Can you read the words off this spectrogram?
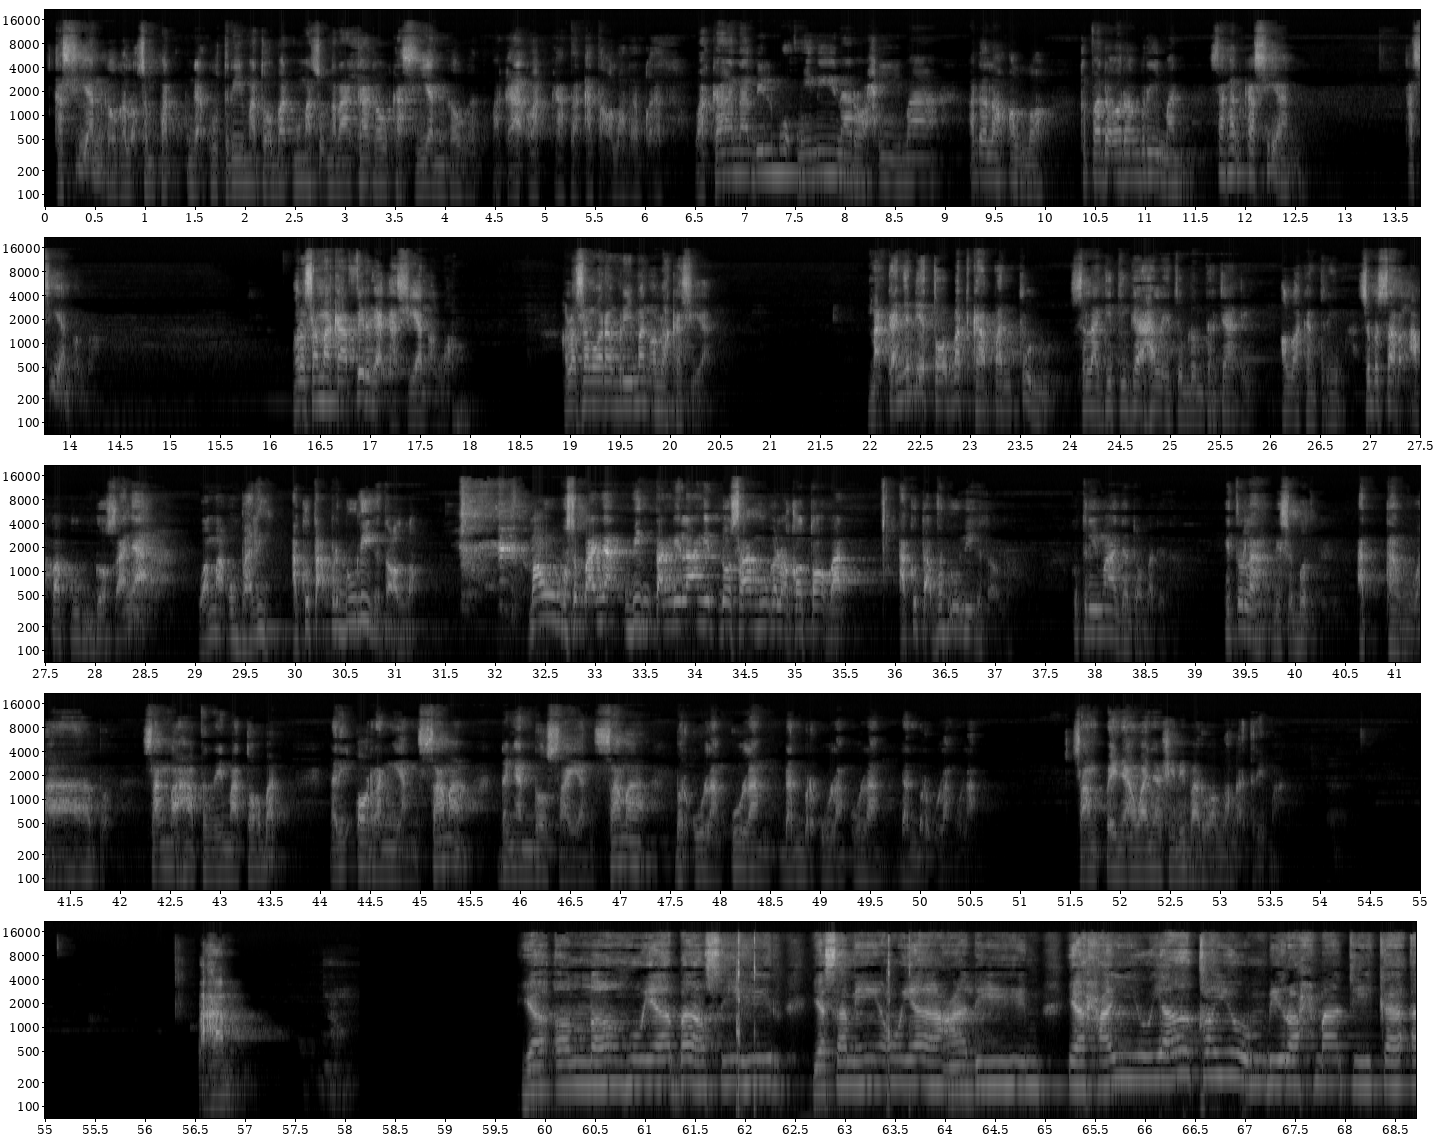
Kasihan kau kalau sempat nggak ku terima tobatmu masuk neraka kau kasihan kau maka kata kata Allah dalam Quran wa kana bil mu'minina rahima adalah Allah kepada orang beriman sangat kasihan kasihan Allah kalau sama kafir nggak kasihan Allah kalau sama orang beriman Allah kasihan makanya dia tobat kapan pun selagi tiga hal itu belum terjadi Allah akan terima sebesar apa pun dosanya Wama ubali. Aku tak peduli kata Allah. Mau sebanyak bintang di langit dosamu kalau kau tobat. Aku tak peduli kata Allah. Aku terima aja tobat itu. Itulah disebut at-tawwab. Sang maha penerima tobat dari orang yang sama dengan dosa yang sama berulang-ulang dan berulang-ulang dan berulang-ulang. Sampai nyawanya sini baru Allah nggak terima. Paham? Ya Allah ya Basir ya Sami'u ya Alim ya Hayyu ya Qayyum bi rahmatika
